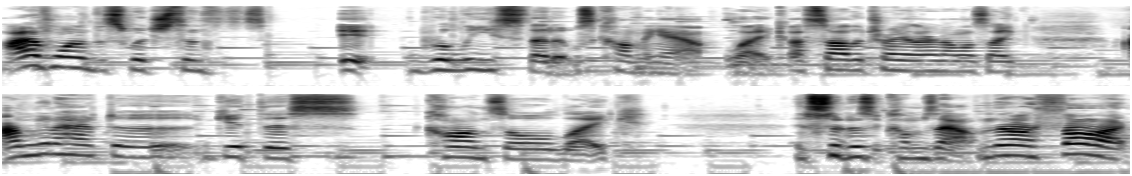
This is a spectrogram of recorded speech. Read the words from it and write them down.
I've wanted the Switch since it released that it was coming out. Like, I saw the trailer and I was like, I'm gonna have to get this console, like, as soon as it comes out. And then I thought,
